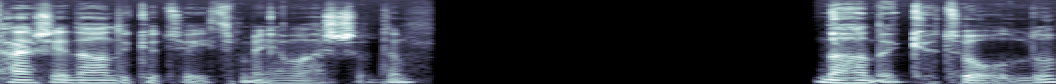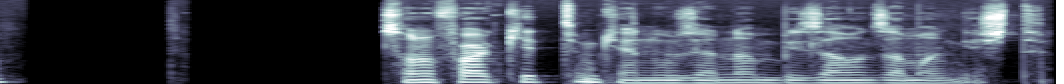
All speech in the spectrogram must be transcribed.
her şey daha da kötüye gitmeye başladı. Daha da kötü oldu. Sonra fark ettim ki hani üzerinden bir zaman zaman geçti.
